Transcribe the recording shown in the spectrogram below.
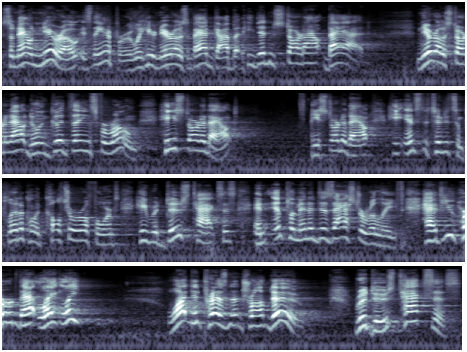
So now Nero is the emperor. We hear Nero's a bad guy, but he didn't start out bad. Nero started out doing good things for Rome. He started out he started out, he instituted some political and cultural reforms. He reduced taxes and implemented disaster relief. Have you heard that lately? What did President Trump do? Reduce taxes.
